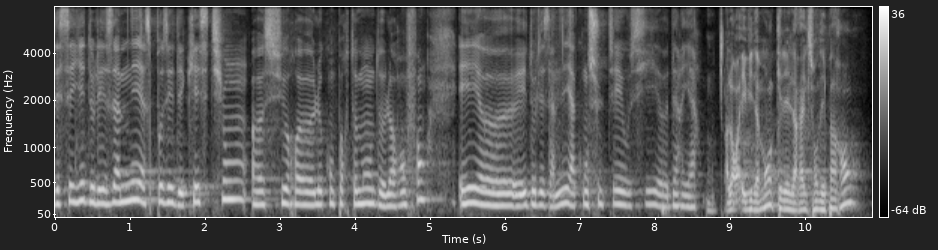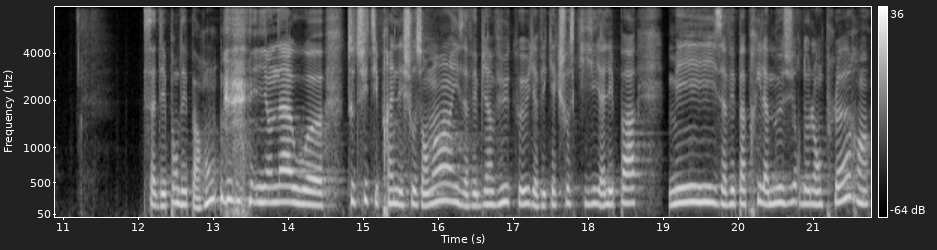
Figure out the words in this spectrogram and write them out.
d'essayer de les amener à se poser des questions sur le comportement de leur enfant et, et de les amener à consulter aussi euh, derrière. Alors évidemment, quelle est la réaction des parents? Ça dépend des parents. il y en a où euh, tout de suite ils prennent les choses en main. Ils avaient bien vu qu'il y avait quelque chose qui allait pas, mais ils n'avaient pas pris la mesure de l'ampleur.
